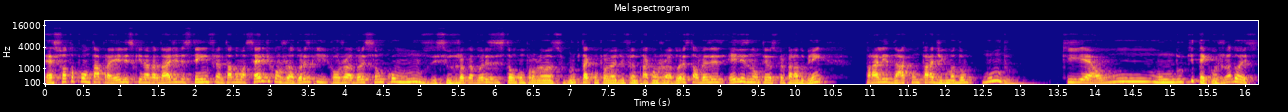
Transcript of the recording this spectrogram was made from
é só tu apontar para eles que, na verdade, eles têm enfrentado uma série de conjuradores que conjuradores são comuns. E se os jogadores estão com problemas, se o grupo está com problema de enfrentar conjuradores, talvez eles não tenham se preparado bem para lidar com o paradigma do mundo, que é um mundo que tem conjuradores.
